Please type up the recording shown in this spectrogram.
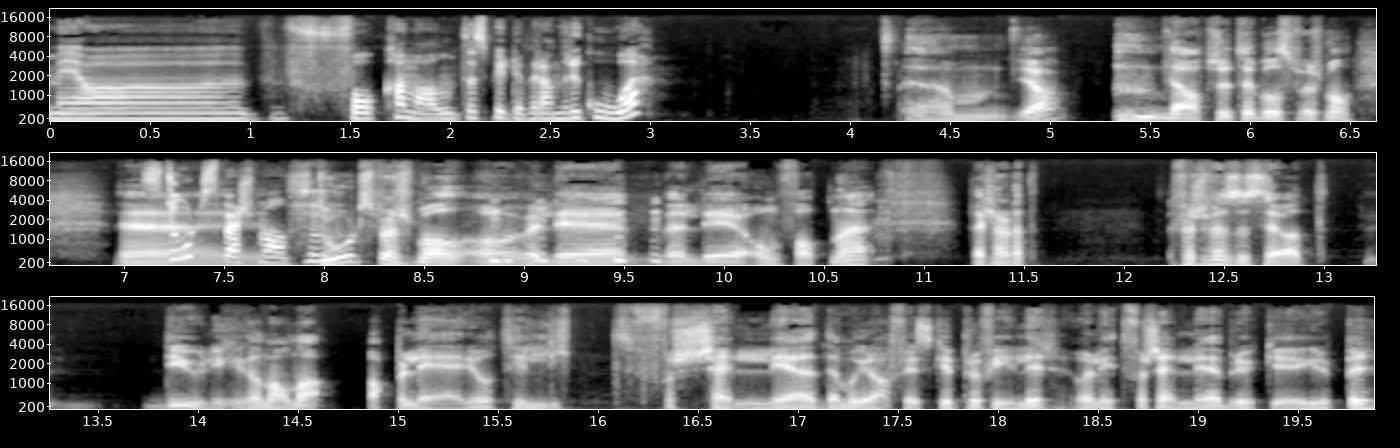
med å få kanalen til å spille hverandre gode? Um, ja, det er absolutt et godt spørsmål. Eh, Stort spørsmål. Stort spørsmål, og veldig, veldig omfattende. Det er klart at først og fremst så ser vi at de ulike kanalene appellerer jo til litt forskjellige demografiske profiler og litt forskjellige brukergrupper.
